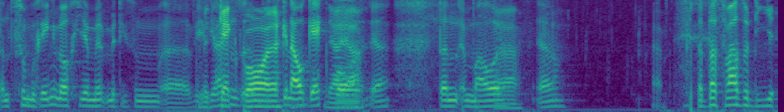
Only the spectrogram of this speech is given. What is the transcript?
dann zum Ring noch hier mit, mit diesem, äh, wie, mit wie Gagball. Genau, Gagball, ja, ja. ja. Dann im Maul. Ja. Das war so die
